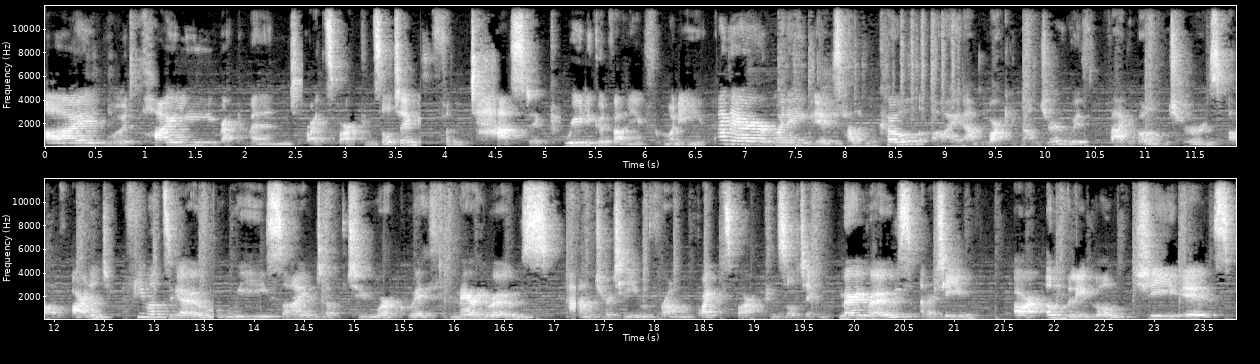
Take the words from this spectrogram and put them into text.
I would highly recommend Bright Spark Consulting. Fantastic, really good value for money. Hi there, my name is Helen Cole. I am marketing manager with Vagabond Tours of Ireland. A few months ago, we signed up to work with Mary Rose and her team from Bright Spark Consulting. Mary Rose and her team are unbelievable. She is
